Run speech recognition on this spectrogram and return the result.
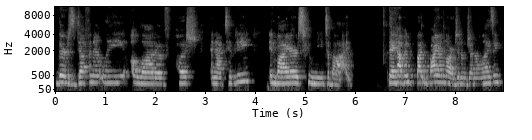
there's definitely a lot of push and activity in buyers who need to buy. They haven't, by, by and large, and I'm generalizing,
